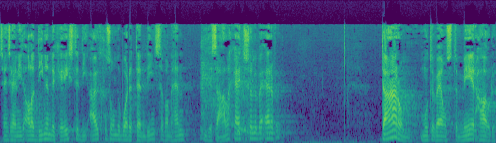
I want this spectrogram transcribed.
Zijn zij niet alle dienende geesten die uitgezonden worden ten dienste van hen die de zaligheid zullen beërven? Daarom moeten wij ons te meer houden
